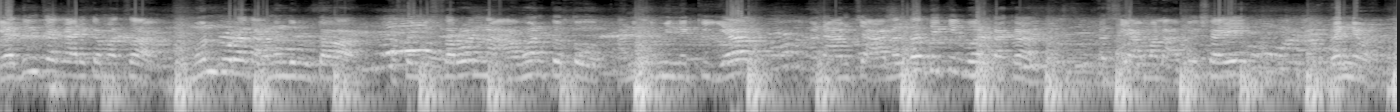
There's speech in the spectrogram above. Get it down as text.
गॅदरिंगच्या कार्यक्रमाचा मनपुरात आनंद लुटावा असं मी सर्वांना आव्हान करतो आणि तुम्ही नक्की या आणि आमच्या आनंदात देखील भर टाका अशी आम्हाला अपेक्षा आहे धन्यवाद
